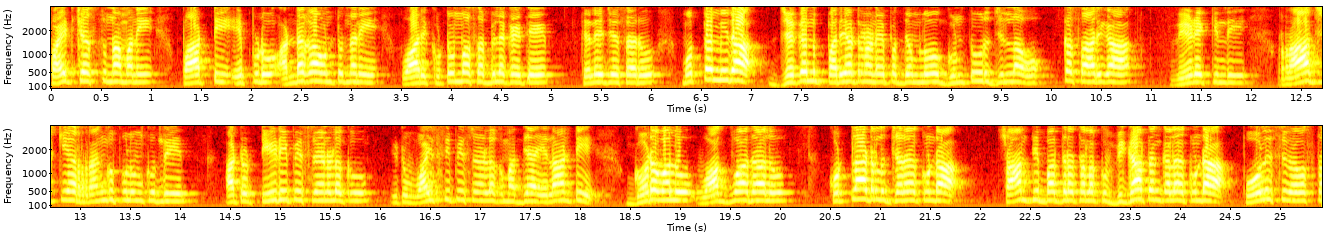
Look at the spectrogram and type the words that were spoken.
ఫైట్ చేస్తున్నామని పార్టీ ఎప్పుడు అండగా ఉంటుందని వారి కుటుంబ సభ్యులకైతే తెలియజేశారు. మొత్తం మీద జగన్ పర్యటన నేపథ్యంలో గుంటూరు జిల్లా ఒక్కసారిగా వేడెక్కింది. రాజకీయ రంగు పులుముకుంది. అటు టీడీపీ శ్రేణులకు ఇటు వైసీపీ శ్రేణులకు మధ్య ఎలాంటి గొడవలు వాగ్వాదాలు కొట్లాటలు జరగకుండా శాంతి భద్రతలకు విఘాతం కలగకుండా పోలీసు వ్యవస్థ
